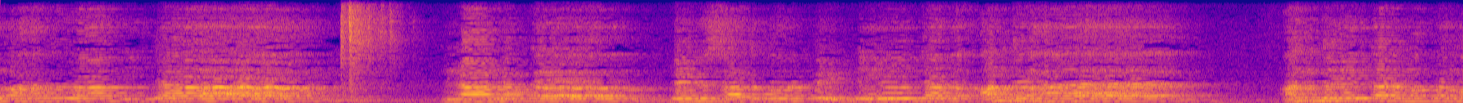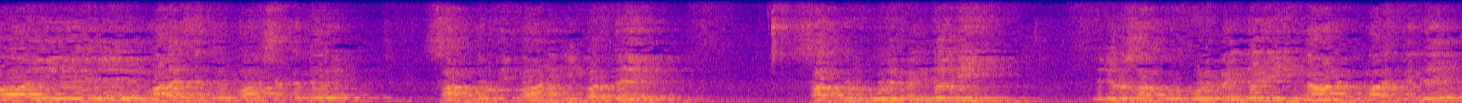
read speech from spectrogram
ਮਹੱਲਾ ਤੀਜਾ। ਨਾਨਕ ਬਿਨ ਸਤਿਗੁਰ ਭੇਟੇ, ਜਗ ਅੰਧ ਹੈ। ਅੰਧੇ ਕਰਮ ਕਮਾਏ ਮਾਰੇ ਸੱਚੇ ਪਾਤਸ਼ਾਹ ਦੇ ਸਤਿਗੁਰ ਦੀ ਬਾਣੀ ਨਹੀਂ ਪੜ੍ਹਦੇ। ਸਤਿਗੁਰ ਕੋਲੇ ਬਹਿੰਦੇ ਨਹੀਂ। ਤੇ ਜਦੋਂ ਸਤਿਗੁਰ ਕੋਲੇ ਬਹਿੰਦੇ ਨਹੀਂ, ਨਾਨਕ ਮਹਾਰਾਜ ਕਹਿੰਦੇ,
